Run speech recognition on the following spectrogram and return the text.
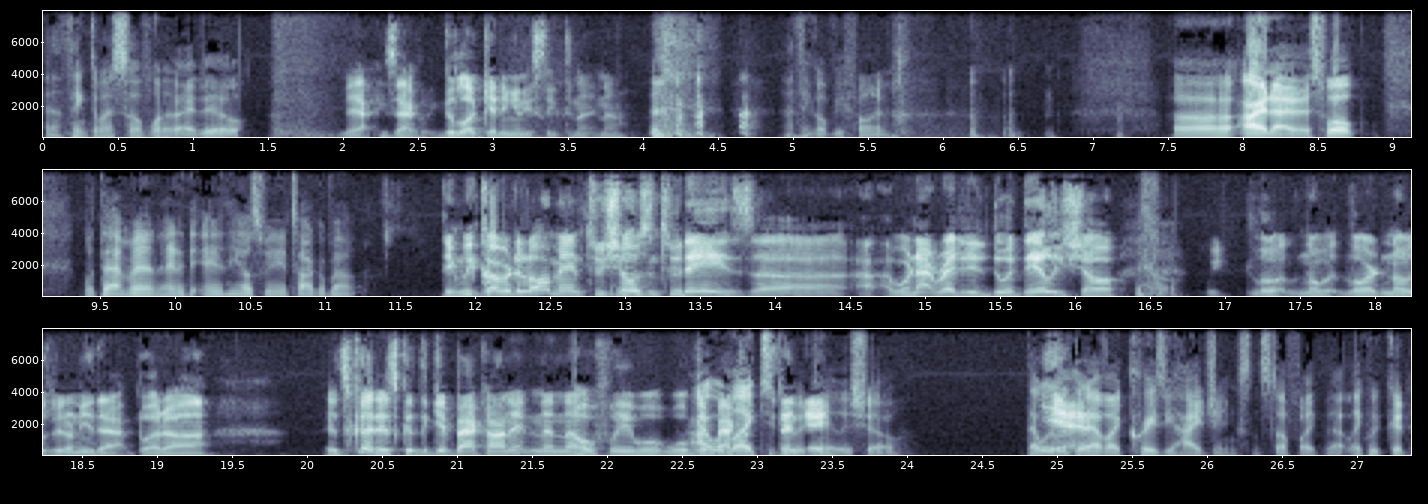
And I think to myself, what did I do? Yeah, exactly. Good luck getting any sleep tonight. Now, I think I'll be fine. uh, all right, Ives. Well, with that, man, anything anything else we need to talk about? I think we covered it all, man. Two shows in two days. Uh, I, we're not ready to do a daily show. we Lord, Lord knows we don't need that, but uh, it's good. It's good to get back on it, and then hopefully we'll we'll get I would back. like to do a daily show. That way yeah. we could have like crazy hijinks and stuff like that. Like we could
